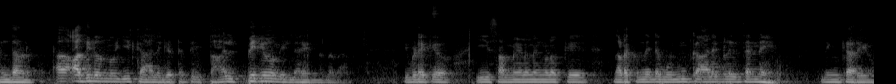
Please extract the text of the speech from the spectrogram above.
എന്താണ് അതിലൊന്നും ഈ കാലഘട്ടത്തിൽ താല്പര്യവുമില്ല എന്നുള്ളതാണ്. ഇവിടെയൊക്കെ ഈ സമ്മേളനങ്ങളൊക്കെ നടക്കുന്നതിന്റെ മുൻകാലങ്ങളിൽ തന്നെ നിങ്ങൾക്കറിയോ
